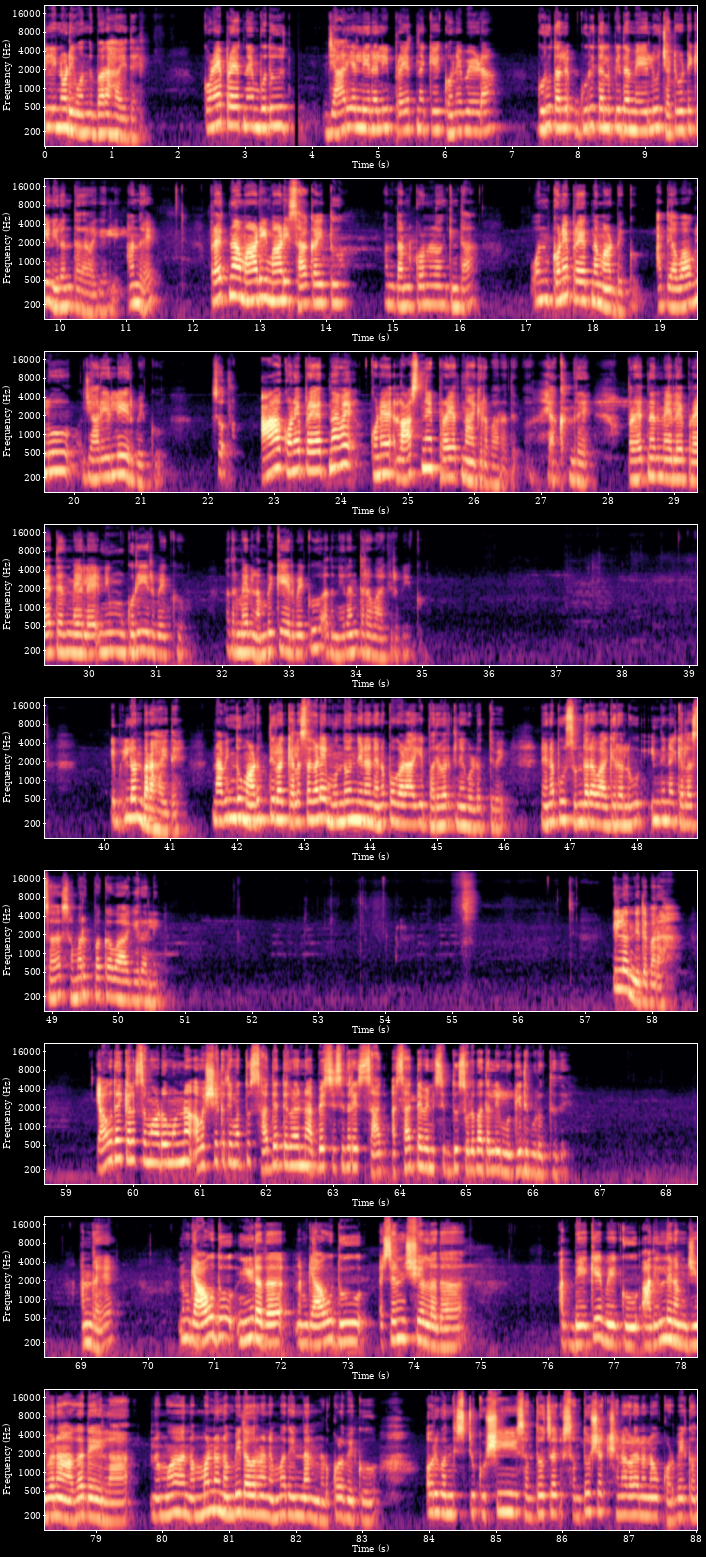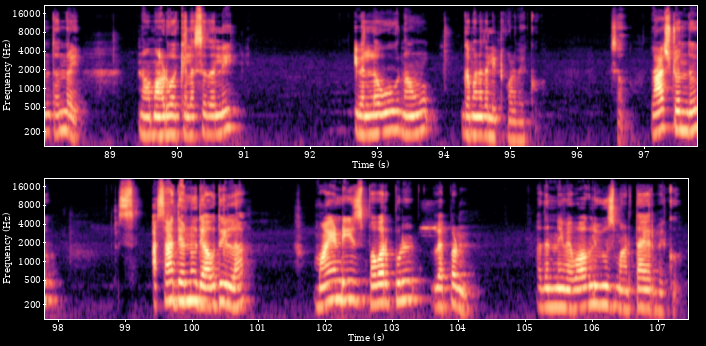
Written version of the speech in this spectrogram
ಇಲ್ಲಿ ನೋಡಿ ಒಂದು ಬರಹ ಇದೆ. ಕೊನೆ ಪ್ರಯತ್ನ ಎಂಬುದು ಜಾರಿಯಲ್ಲಿರಲಿ, ಪ್ರಯತ್ನಕ್ಕೆ ಕೊನೆ ಬೇಡ, ಗುರು ತಲು, ಗುರಿ ತಲುಪಿದ ಮೇಲೂ ಚಟುವಟಿಕೆ ನಿರಂತರವಾಗಿರಲಿ. ಅಂದರೆ, ಪ್ರಯತ್ನ ಮಾಡಿ ಮಾಡಿ ಸಾಕಾಯಿತು ಅಂತ ಅಂದ್ಕೊಳ್ಳೋಕ್ಕಿಂತ ಒಂದು ಕೊನೆ ಪ್ರಯತ್ನ ಮಾಡಬೇಕು. ಅದು ಯಾವಾಗಲೂ ಜಾರಿಯಲ್ಲೇ ಇರಬೇಕು. ಸೊ ಆ ಕೊನೆ ಪ್ರಯತ್ನವೇ ಕೊನೆ, ಲಾಸ್ಟ್ನೇ ಪ್ರಯತ್ನ ಆಗಿರಬಾರದು. ಯಾಕಂದರೆ ಪ್ರಯತ್ನದ ಮೇಲೆ ಪ್ರಯತ್ನದ ಮೇಲೆ ನಿಮ್ಮ ಗುರಿ ಇರಬೇಕು. ಅದ್ರ ಮೇಲೆ ನಂಬಿಕೆ ಇರಬೇಕು, ಅದು ನಿರಂತರವಾಗಿರಬೇಕು. ಇಲ್ಲೊಂದು ಬರಹ ಇದೆ. ನಾವಿಂದು ಮಾಡುತ್ತಿರುವ ಕೆಲಸಗಳೇ ಮುಂದೊಂದಿನ ನೆನಪುಗಳಾಗಿ ಪರಿವರ್ತನೆಗೊಳ್ಳುತ್ತಿವೆ. ನೆನಪು ಸುಂದರವಾಗಿರಲು ಇಂದಿನ ಕೆಲಸ ಸಮರ್ಪಕವಾಗಿರಲಿ. ಇಲ್ಲೊಂದಿದೆ ಬರ. ಯಾವುದೇ ಕೆಲಸ ಮಾಡುವ ಮುನ್ನ ಅವಶ್ಯಕತೆ ಮತ್ತು ಸಾಧ್ಯತೆಗಳನ್ನು ಅಭ್ಯಸಿಸಿದರೆ ಸಾ ಅಸಾಧ್ಯವೆನಿಸಿದ್ದು ಸುಲಭದಲ್ಲಿ ಮುಗಿದು ಬಿಡುತ್ತದೆ. ಅಂದರೆ, ನಮ್ಗೆ ಯಾವುದು ನೀಡದ, ನಮ್ಗೆ ಯಾವುದು ಎಸೆನ್ಷಿಯಲ್ ಅದ, ಅದು ಬೇಕೇ ಬೇಕು ಅದಿಲ್ಲದೆ ನಮ್ಮ ಜೀವನ ಆಗೋದೇ ಇಲ್ಲ, ನಮ್ಮ, ನಮ್ಮನ್ನು ನಂಬಿದವ್ರನ್ನ ನೆಮ್ಮದಿಯಿಂದ ನಡ್ಕೊಳ್ಬೇಕು ಅವ್ರಿಗೊಂದಿಷ್ಟು ಖುಷಿ, ಸಂತೋಷ ಸಂತೋಷ ಕ್ಷಣಗಳನ್ನು ನಾವು ಕೊಡಬೇಕಂತಂದರೆ ನಾವು ಮಾಡುವ ಕೆಲಸದಲ್ಲಿ ಇವೆಲ್ಲವೂ ನಾವು ಗಮನದಲ್ಲಿಟ್ಕೊಳ್ಬೇಕು. ಸೊ ಲಾಸ್ಟ್ ಒಂದು ಅಸಾಧ್ಯ ಅನ್ನೋದು ಯಾವುದೂ ಇಲ್ಲ. ಮೈಂಡ್ ಈಸ್ ಪವರ್ಫುಲ್ ವೆಪನ್ ಅದನ್ನು ನೀವು ಯಾವಾಗಲೂ ಯೂಸ್ ಮಾಡ್ತಾ ಇರಬೇಕು.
